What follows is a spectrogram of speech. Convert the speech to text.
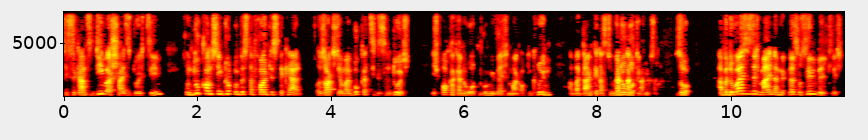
diese ganze Diva-Scheiße durchziehen. Und du kommst in den Club und bist der freundlichste Kerl und sagst, ja, mein Booker zieht es halt durch. Ich brauche gar keine roten Gummibärchen, mag auch die grünen, aber danke, dass du mir nur rote gibst. So, aber du weißt, was ich meine damit, ne? so sinnbildlich.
